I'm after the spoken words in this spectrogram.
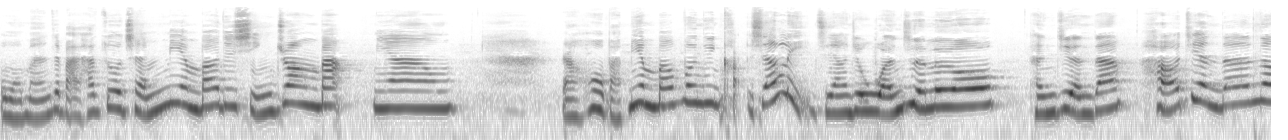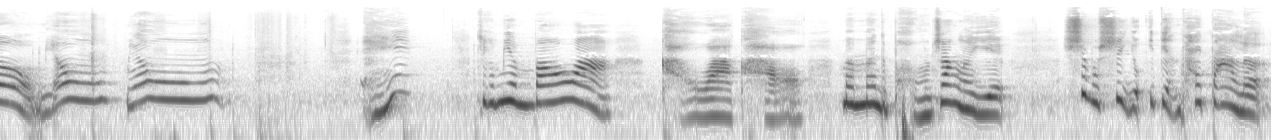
我们再把它做成面包的形状吧，喵。然后把面包放进烤箱里，这样就完成了哦。很简单，好简单哦，喵喵。哎，这个面包啊，烤啊烤，慢慢的膨胀了耶，是不是有一点太大了？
